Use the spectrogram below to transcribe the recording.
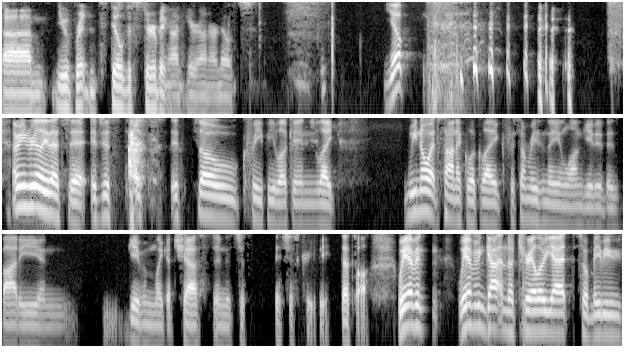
Um, you've written "still disturbing" on here on our notes. Yep. I mean, really, that's it. It just it's it's so creepy looking. Like we know what Sonic looked like. For some reason, they elongated his body and gave him like a chest, and it's just it's just creepy. That's all. We haven't we haven't gotten a trailer yet, so maybe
